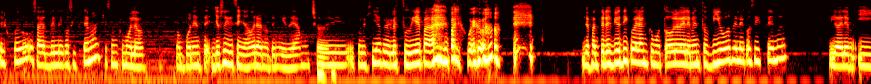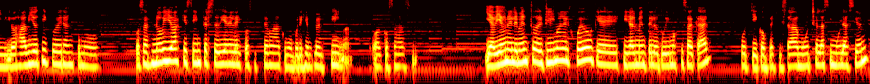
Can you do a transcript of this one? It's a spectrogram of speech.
del juego, o sea, del ecosistema, que son como los componentes. Yo soy diseñadora, no tengo idea mucho de ecología, pero lo estudié para el juego. los factores bióticos eran como todos los elementos vivos del ecosistema y, y los abióticos eran como cosas no vivas que se intercedían en el ecosistema, como por ejemplo el clima o cosas así. Y había un elemento de clima en el juego que finalmente lo tuvimos que sacar porque complejizaba mucho la simulación.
